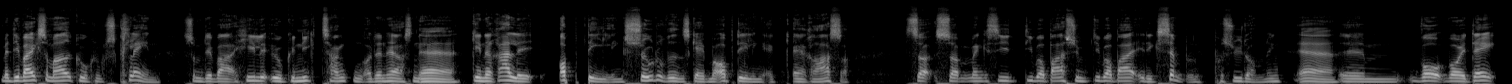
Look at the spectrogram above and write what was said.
Men det var ikke så meget Ku Klux Klan, som det var hele eugenik-tanken og den her sådan, Ja, generelle opdeling, pseudovidenskab med opdeling af, af raser. Så, så man kan sige, de var bare, de var bare et eksempel på sygdommen, ikke? ja. Øhm, hvor, hvor i dag,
